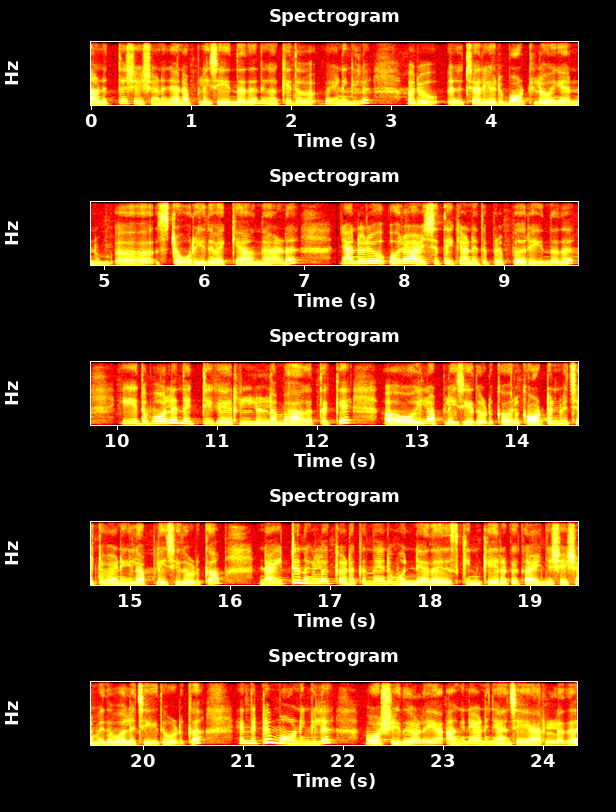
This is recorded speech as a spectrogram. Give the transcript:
തണുത്ത ശേഷമാണ് ഞാൻ അപ്ലൈ ചെയ്യുന്നത്. നിങ്ങൾക്കിത് വേണമെങ്കിൽ ഒരു ചെറിയൊരു ബോട്ടിലോ ഞാൻ സ്റ്റോർ ചെയ്ത് വെക്കാവുന്നതാണ്. ഞാനൊരു ഒരാഴ്ചത്തേക്കാണ് ഇത് പ്രിപ്പയർ ചെയ്യുന്നത്. ഈ ഇതുപോലെ നെറ്റി കയറിലുള്ള ഭാഗത്തൊക്കെ ഓയിൽ അപ്ലൈ ചെയ്ത് കൊടുക്കുക. ഒരു കോട്ടൺ വെച്ചിട്ട് വേണമെങ്കിൽ അപ്ലൈ ചെയ്ത് കൊടുക്കാം. നൈറ്റ് നിങ്ങൾ കിടക്കുന്നതിന് മുന്നേ അതായത് സ്കിൻ കെയർ ഒക്കെ കഴിഞ്ഞ ശേഷം ഇതുപോലെ ചെയ്ത് കൊടുക്കുക. എന്നിട്ട് മോർണിംഗിൽ വാഷ് ചെയ്ത് കളയുക. അങ്ങനെയാണ് ഞാൻ ചെയ്യാറുള്ളത്.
